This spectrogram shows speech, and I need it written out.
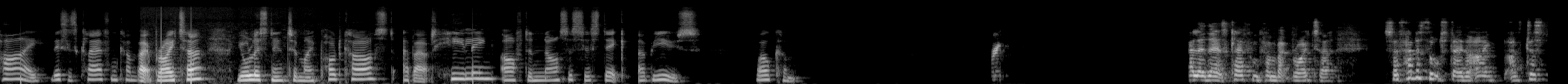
Hi, this is Clare from Come Back Brighter. You're listening to my podcast about healing after narcissistic abuse. Welcome. Hello there, it's Clare from Come Back Brighter. So I've had a thought today that I, I've just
